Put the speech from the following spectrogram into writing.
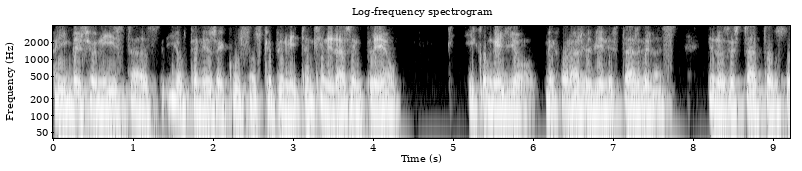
a inversionistas y obtener recursos que permitan generar empleo y con ello mejorar el bienestar de las de los estratos eh,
